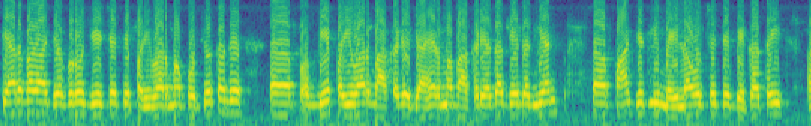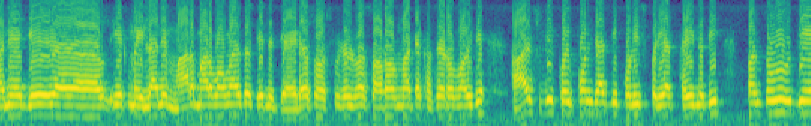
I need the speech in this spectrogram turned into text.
ત્યારબાદ આ ઝઘડો જે છે તે પરિવારમાં પહોંચ્યો હતો અને બે પરિવાર બાકડે જાહેરમાં બાકડ્યા હતા. તે દરમિયાન પાંચ જેટલી મહિલાઓ છે તે ભેગા થઈ અને જે એક મહિલાને માર મારવામાં આવ્યો હતો, જેને ઝાયડસ હોસ્પિટલમાં સારવાર માટે ખસેડવામાં આવી છે. હાલ સુધી કોઈ પણ જાતની પોલીસ ફરિયાદ થઈ નથી, પરંતુ જે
